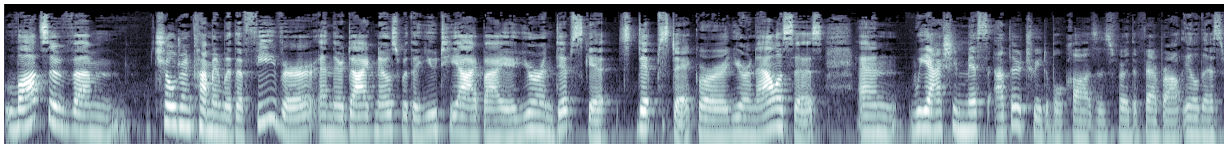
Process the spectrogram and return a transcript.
lots of um, children come in with a fever and they're diagnosed with a UTI by a urine dipstick, dipstick or a urinalysis, and we actually miss other treatable causes for the febrile illness,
